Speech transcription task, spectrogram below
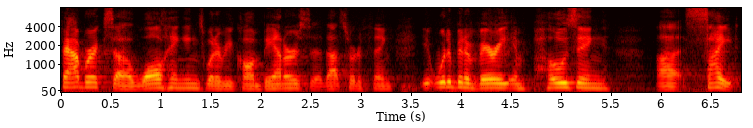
fabrics, uh, wall hangings, whatever you call them, banners, uh, that sort of thing. It would have been a very imposing uh, sight.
